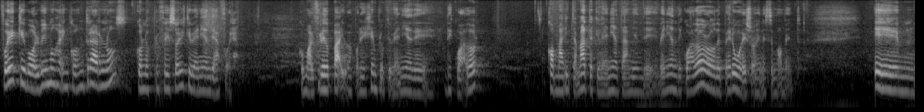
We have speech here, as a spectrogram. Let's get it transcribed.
fue que volvimos a encontrarnos con los profesores que venían de afuera, como Alfredo Paiva, por ejemplo, que venía de Ecuador, con Marita Mate, que venía también de, venían de Ecuador o de Perú ellos en ese momento. Em,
